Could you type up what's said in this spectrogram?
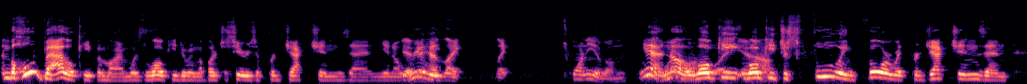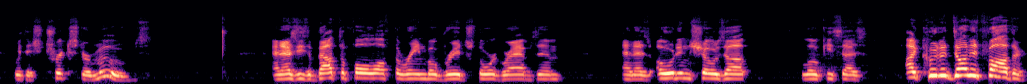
And the whole battle, keep in mind, was Loki doing a bunch of series of projections and you know yeah, really had like like twenty of them. Yeah, no, Loki Loki just fooling Thor with projections and with his trickster moves. And as he's about to fall off the rainbow bridge, Thor grabs him. And as Odin shows up, Loki says, I could have done it, Father,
